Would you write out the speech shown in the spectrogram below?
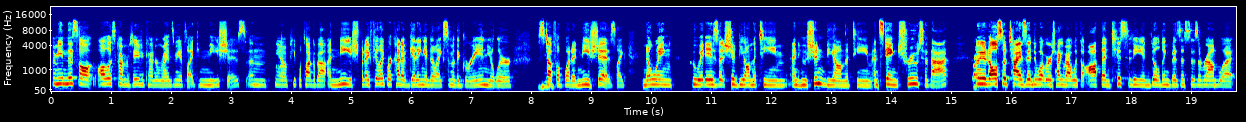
I mean, this all all this conversation kind of reminds me of like niches, and you know, people talk about a niche, but I feel like we're kind of getting into like some of the granular mm-hmm. stuff of what a niche is, like knowing who it is that should be on the team and who shouldn't be on the team, and staying true to that. Right. I mean, it also ties into what we were talking about with the authenticity and building businesses around what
